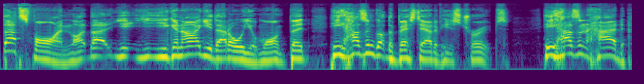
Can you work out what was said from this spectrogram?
That's fine. Like that, you, you can argue that all you want, but he hasn't got the best out of his troops. He hasn't had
